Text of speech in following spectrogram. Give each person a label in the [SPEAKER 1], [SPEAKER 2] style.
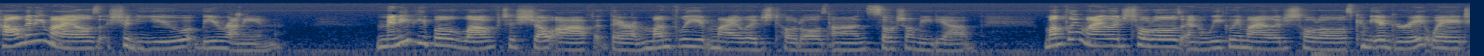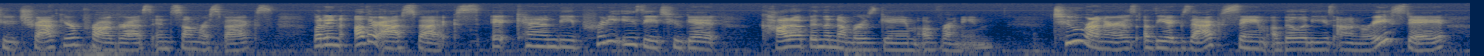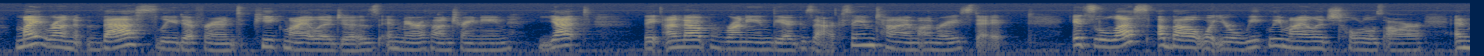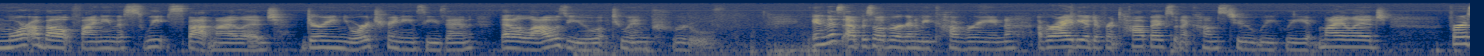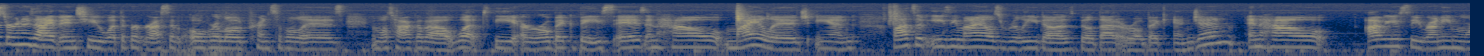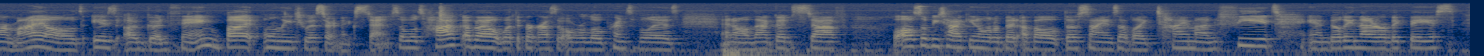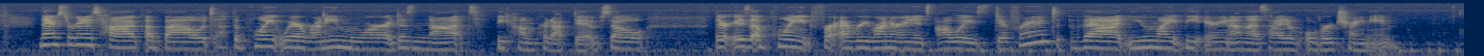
[SPEAKER 1] How many miles should you be running? Many people love to show off their monthly mileage totals on social media. Monthly mileage totals and weekly mileage totals can be a great way to track your progress in some respects, but in other aspects, it can be pretty easy to get caught up in the numbers game of running. Two runners of the exact same abilities on race day might run vastly different peak mileages in marathon training, yet they end up running the exact same time on race day. It's less about what your weekly mileage totals are and more about finding the sweet spot mileage during your training season that allows you to improve. In this episode, we're going to be covering a variety of different topics when it comes to weekly mileage. First, we're going to dive into what the progressive overload principle is, and we'll talk about what the aerobic base is and how mileage and lots of easy miles really does build that aerobic engine and how obviously running more miles is a good thing, but only to a certain extent. So we'll talk about what the progressive overload principle is and all that good stuff. We'll also be talking a little bit about the science of like time on feet and building that aerobic base. Next, we're going to talk about the point where running more does not become productive. So, there is a point for every runner and it's always different that you might be erring on that side of overtraining.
